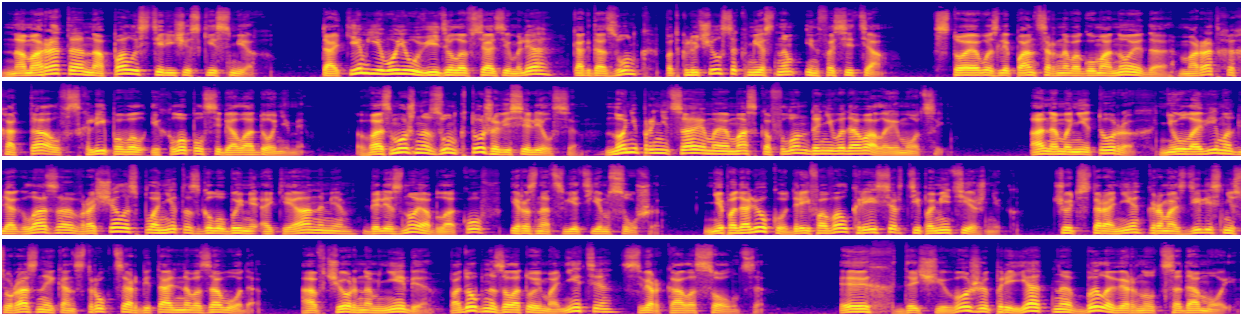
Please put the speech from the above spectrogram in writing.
На Марата напал истерический смех. Таким его и увидела вся земля, когда Зунг подключился к местным инфосетям. Стоя возле панцирного гуманоида, Марат хохотал, всхлипывал и хлопал себя ладонями. Возможно, Зунг тоже веселился, но непроницаемая маска Флонда не выдавала эмоций. А на мониторах неуловимо для глаза вращалась планета с голубыми океанами, белизной облаков и разноцветием суши. Неподалеку дрейфовал крейсер типа «Мятежник». Чуть в стороне громоздились несуразные конструкции орбитального завода, а в черном небе, подобно золотой монете, сверкало солнце. Эх, до чего же приятно было вернуться домой!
